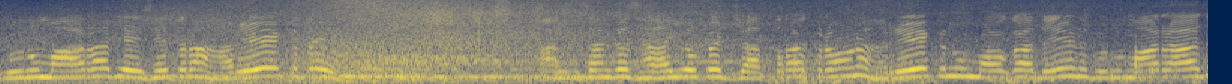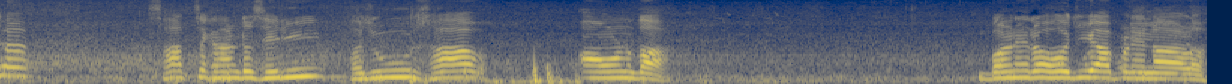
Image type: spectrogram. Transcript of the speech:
ਗੁਰੂ ਮਹਾਰਾਜ ਇਸੇ ਤਰ੍ਹਾਂ ਹਰੇਕ ਤੇ ਅੰਗ ਸੰਗ ਸਹਿਯੋਗ ਯਾਤਰਾ ਕਰਾਉਣ, ਹਰੇਕ ਨੂੰ ਮੌਕਾ ਦੇਣ। ਗੁਰੂ ਮਹਾਰਾਜ, ਸੱਚਖੰਡ ਸ੍ਰੀ ਹਜੂਰ ਸਾਹਿਬ ਆਉਣ ਦਾ। ਬਣੇ ਰਹੋ ਜੀ ਆਪਣੇ ਨਾਲ।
